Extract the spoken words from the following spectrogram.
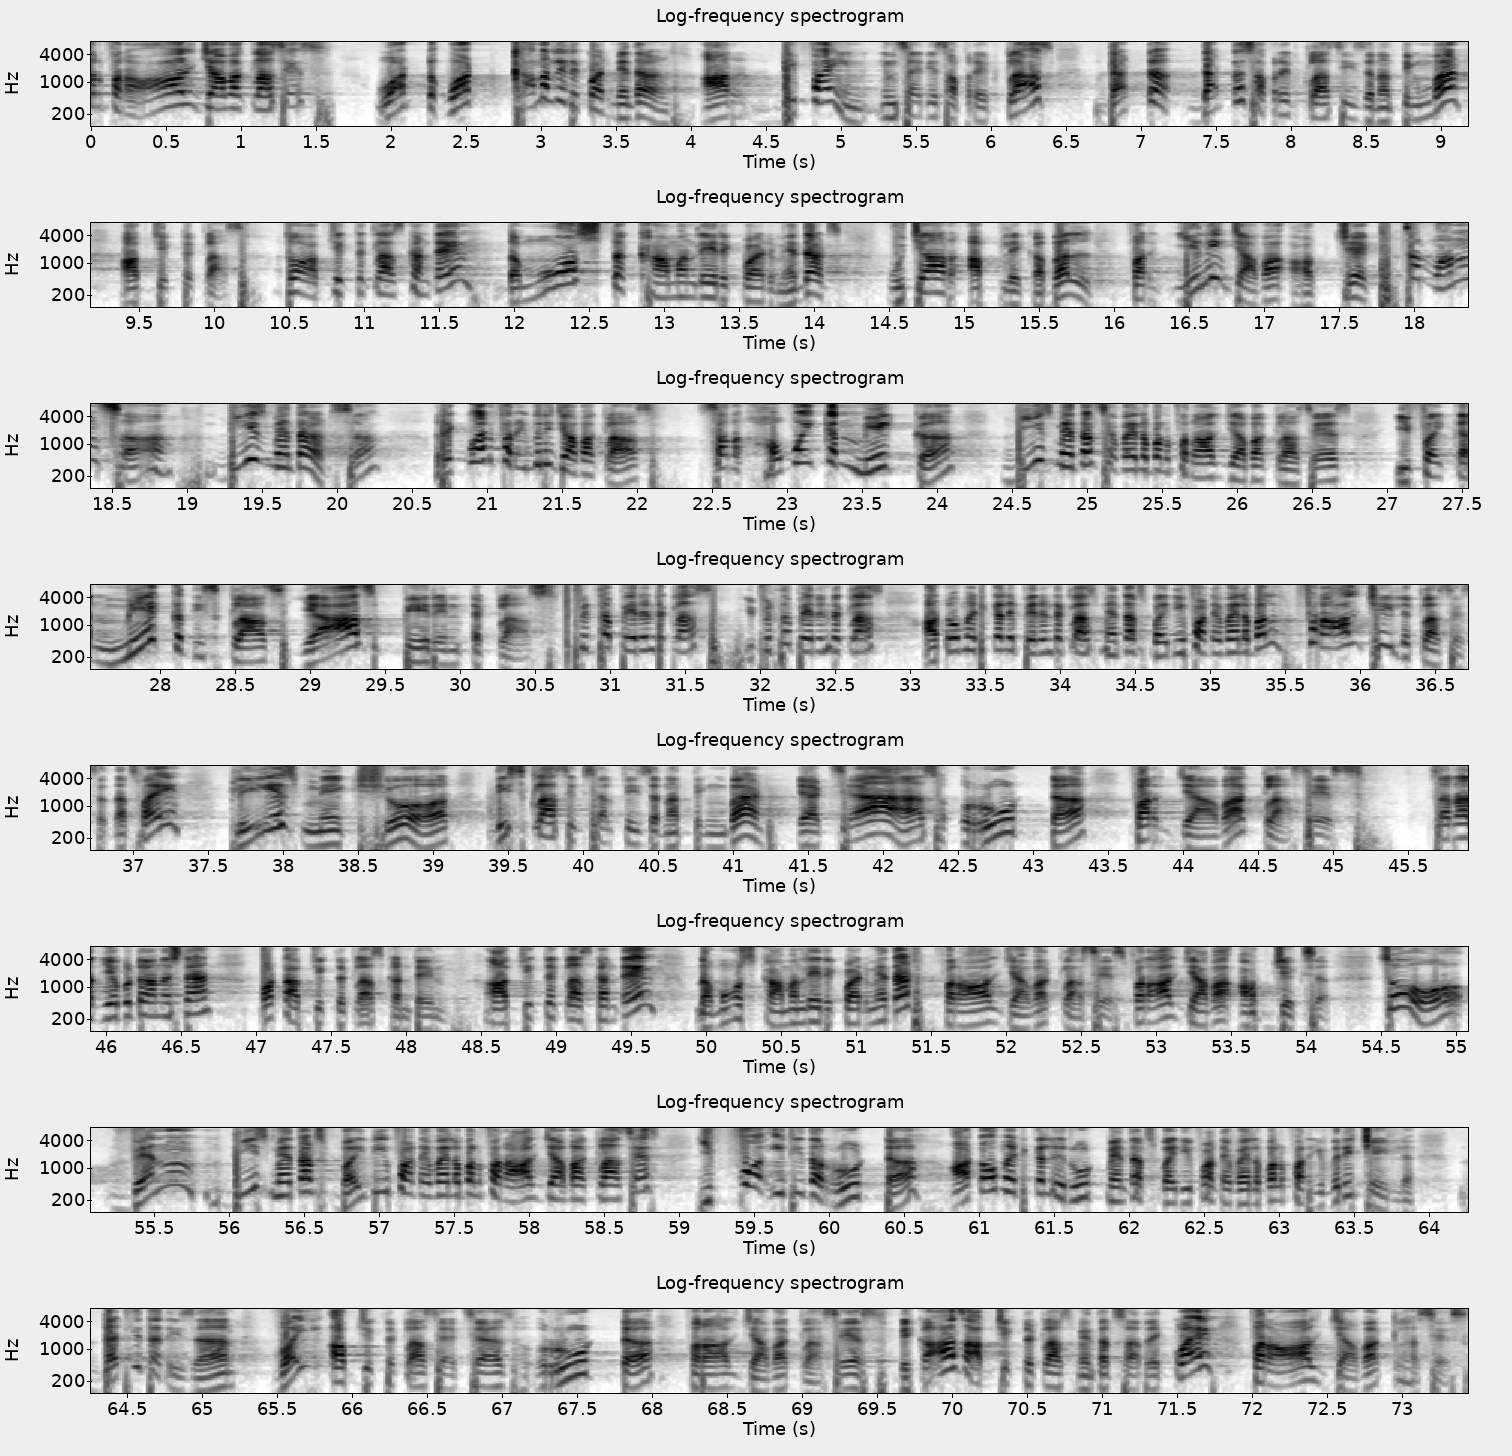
Sir, for all Java classes, what, what commonly required method are defined inside a separate class. That, that separate class is nothing but object class. So object class contain the most commonly required methods which are applicable for any Java object. Sir, once uh, these methods uh, required for every Java class, sir, how I can make uh, these methods available for all Java classes if I can make this class as parent class. If it's a parent class, if it's a parent class, automatically parent class methods by default available for all child classes. That's why please make sure this class itself is nothing but access root for Java classes. Sir, are you able to understand what object class contain? Object class contain the most commonly required method for all Java classes, for all Java objects. So, when these methods by default available for all Java classes, if it is the root, automatically root methods by default available for every child. That is the reason why object class acts as root for all Java classes because object class methods are required for all Java classes.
